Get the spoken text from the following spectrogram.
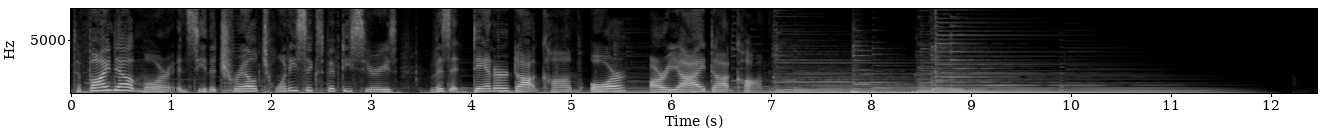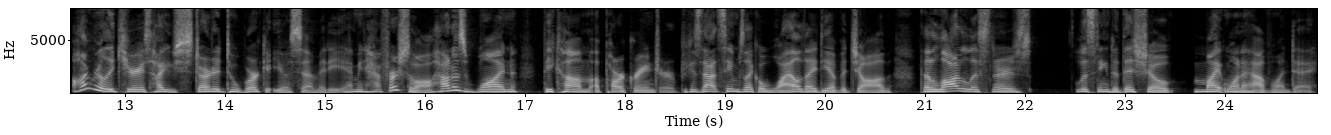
To find out more and see the Trail 2650 series, visit danner.com or rei.com. I'm really curious how you started to work at Yosemite. I mean, first of all, how does one become a park ranger? Because that seems like a wild idea of a job that a lot of listeners listening to this show might want to have one day.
